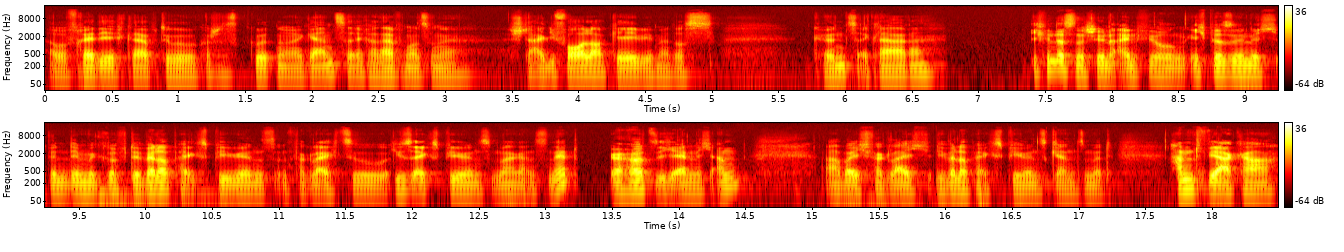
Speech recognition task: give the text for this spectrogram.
Aber Freddy, ich glaube, du kannst das gut noch ergänzen. Ich habe einfach mal so eine steile Vorlage gegeben, wie man das könnte erklären. Ich finde das eine schöne Einführung. Ich persönlich finde den Begriff Developer Experience im Vergleich zu User Experience immer ganz nett. Er hört sich ähnlich an, aber ich vergleiche Developer Experience gerne mit Handwerker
